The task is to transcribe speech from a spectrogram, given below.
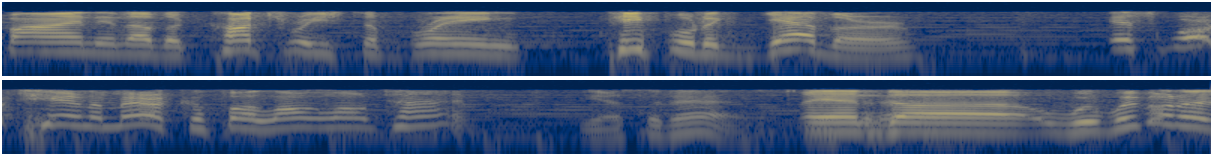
find in other countries to bring people together. It's worked here in America for a long, long time. Yes, it has. Yes, And it has. uh, we- we're going to,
